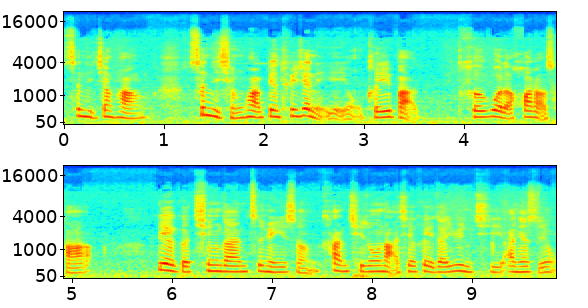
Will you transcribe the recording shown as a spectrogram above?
身体健康、身体情况，并推荐你饮用，可以把喝过的花草茶。列个清单，咨询医生，看其中哪些可以在孕期安全使用。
